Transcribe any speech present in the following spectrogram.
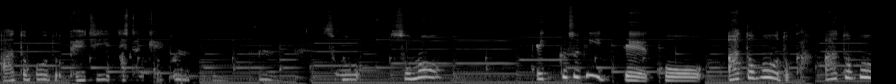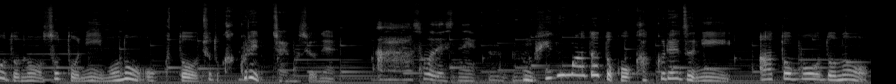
アートボードページでしたっけ？うんうんそうその XD ってこうアートボードかアートボードの外に物を置くとちょっと隠れちゃいますよね。ああそうですね。うんううんん、 Figma だとこう隠れずにアートボードの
